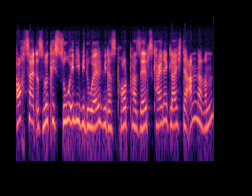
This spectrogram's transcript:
Hochzeit ist wirklich so individuell wie das Brautpaar selbst, keine gleich der anderen.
